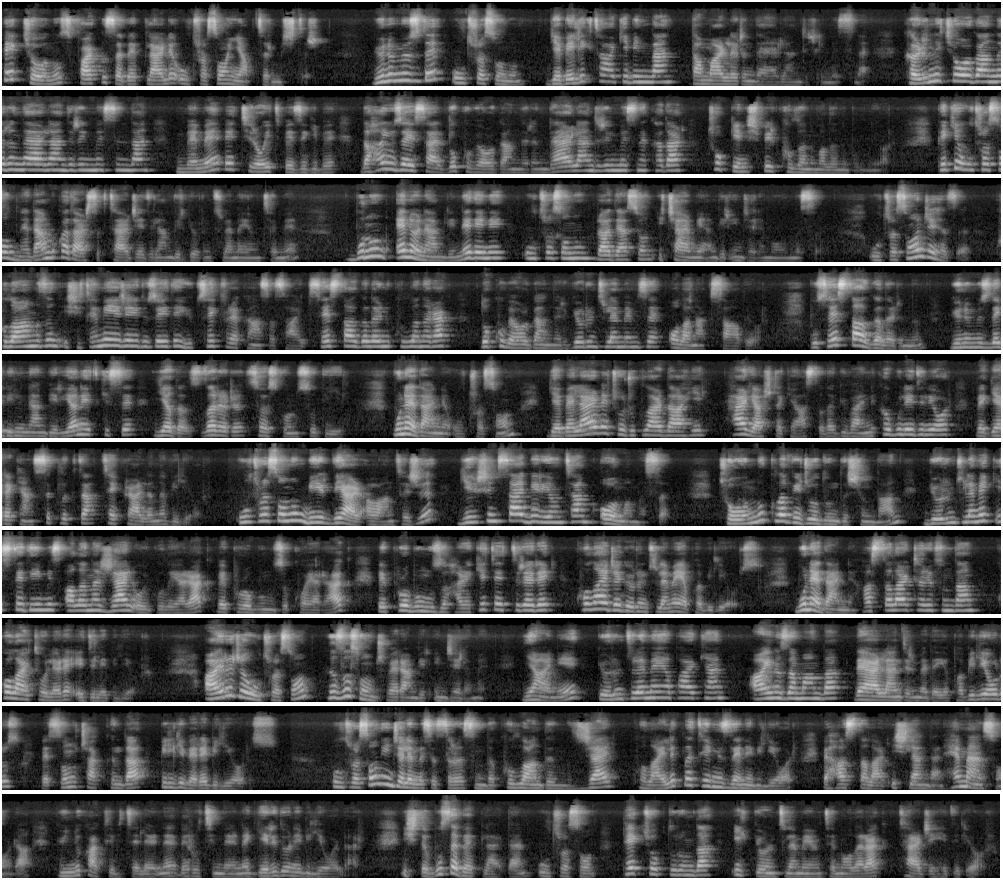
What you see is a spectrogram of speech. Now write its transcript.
Pek çoğunuz farklı sebeplerle ultrason yaptırmıştır. Günümüzde ultrasonun gebelik takibinden damarların değerlendirilmesine, karın içi organların değerlendirilmesinden meme ve tiroid bezi gibi daha yüzeysel doku ve organların değerlendirilmesine kadar çok geniş bir kullanım alanı bulunuyor. Peki ultrason neden bu kadar sık tercih edilen bir görüntüleme yöntemi? Bunun en önemli nedeni ultrasonun radyasyon içermeyen bir inceleme olması. Ultrason cihazı kulağımızın işitemeyeceği düzeyde yüksek frekansa sahip ses dalgalarını kullanarak doku ve organları görüntülememize olanak sağlıyor. Bu ses dalgalarının günümüzde bilinen bir yan etkisi ya da zararı söz konusu değil. Bu nedenle ultrason, gebeler ve çocuklar dahil her yaştaki hastada güvenli kabul ediliyor ve gereken sıklıkta tekrarlanabiliyor. Ultrasonun bir diğer avantajı girişimsel bir yöntem olmaması. Çoğunlukla vücudun dışından görüntülemek istediğimiz alana jel uygulayarak ve probumuzu koyarak ve probumuzu hareket ettirerek kolayca görüntüleme yapabiliyoruz. Bu nedenle hastalar tarafından kolay tolere edilebiliyor. Ayrıca ultrason hızlı sonuç veren bir inceleme. Yani görüntüleme yaparken aynı zamanda değerlendirme de yapabiliyoruz ve sonuç hakkında bilgi verebiliyoruz. Ultrason incelemesi sırasında kullandığımız jel kolaylıkla temizlenebiliyor ve hastalar işlemden hemen sonra günlük aktivitelerine ve rutinlerine geri dönebiliyorlar. İşte bu sebeplerden ultrason pek çok durumda ilk görüntüleme yöntemi olarak tercih ediliyor.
